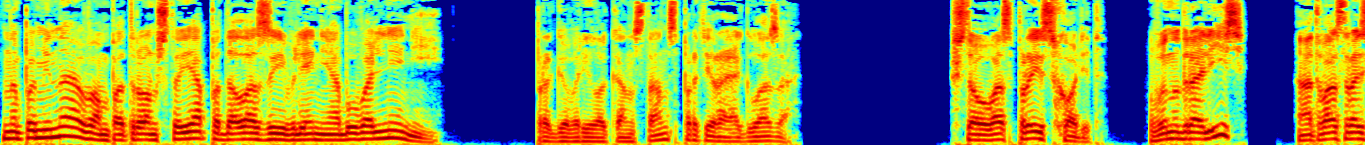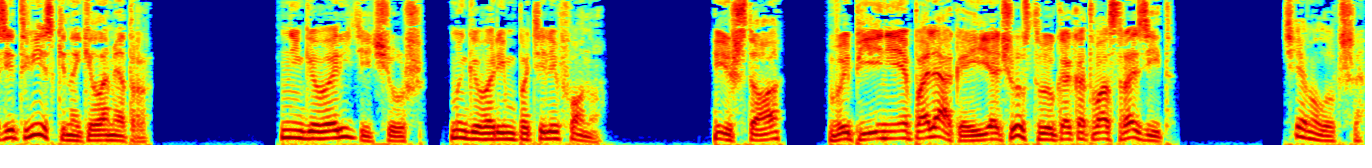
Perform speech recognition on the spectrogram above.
«Напоминаю вам, патрон, что я подала заявление об увольнении», проговорила Констанс, протирая глаза. «Что у вас происходит? Вы надрались? От вас разит виски на километр». «Не говорите чушь, мы говорим по телефону». «И что? Вы пьянее поляка, и я чувствую, как от вас разит». «Тем лучше.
